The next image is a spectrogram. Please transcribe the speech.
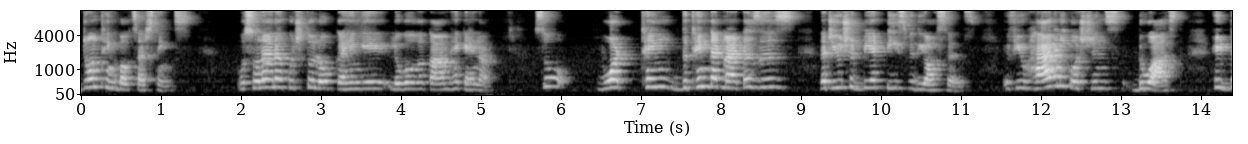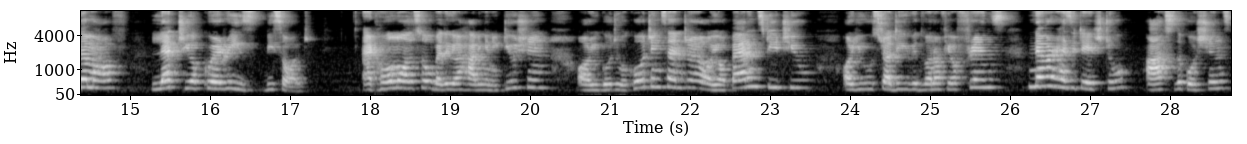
Don't think about such things. वो सुना है ना कुछ तो लोग कहेंगे लोगों का काम है कहना सो वॉट what thing the thing that matters is that you should be at peace with yourself. If you have any questions do ask. Hit them off. Let your queries be solved. At home also whether you're having any tuition or you go to a coaching center or your parents teach you or you study with one of your friends never hesitate to ask the questions.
